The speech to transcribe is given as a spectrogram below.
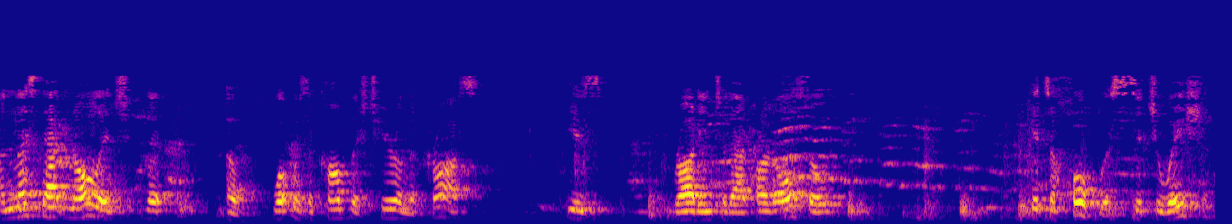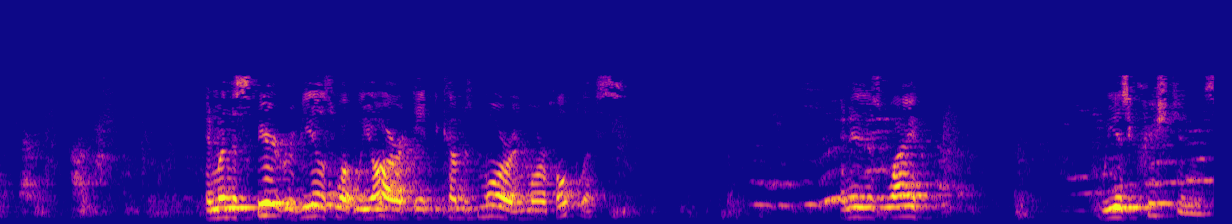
unless that knowledge that of what was accomplished here on the cross is brought into that heart also, it's a hopeless situation. And when the Spirit reveals what we are, it becomes more and more hopeless. And it is why we as Christians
